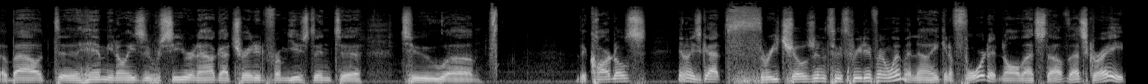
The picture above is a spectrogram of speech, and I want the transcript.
about uh, him. You know, he's a receiver now. Got traded from Houston to to uh, the Cardinals. You know, he's got three children through three different women. Now he can afford it and all that stuff. That's great.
